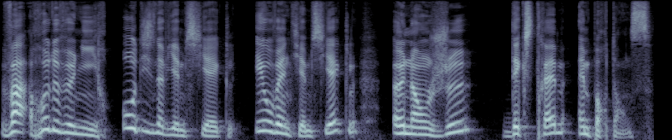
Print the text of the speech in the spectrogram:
va redevenir au XIXe siècle et au XXe siècle un enjeu d'extrême importance.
